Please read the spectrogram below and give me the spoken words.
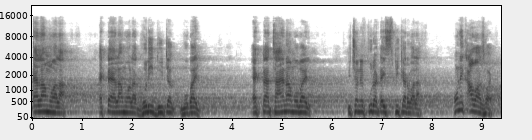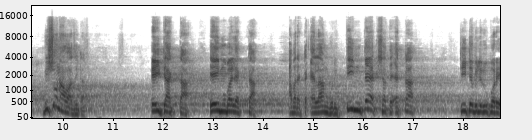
অ্যালামওয়ালা একটা অ্যালামওয়ালা ঘড়ি, দুইটা মোবাইল, একটা চায়না মোবাইল, পিছনে পুরাটাই স্পিকারওয়ালা। অনেক আওয়াজ হয়। ভীষণ আওয়াজ এটা। এইটা একটা, এই মোবাইল একটা, আবার একটা অ্যালার্ম ঘড়ি, তিনটা একসাথে, একটা টি টেবিলের উপরে,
